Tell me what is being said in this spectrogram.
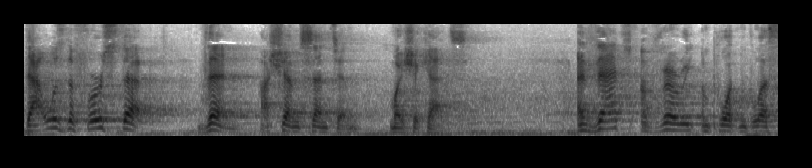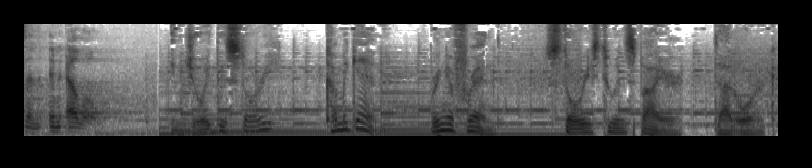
that was the first step. Then Hashem sent him Moshe Katz. And that's a very important lesson in Elul. Enjoyed this story? Come again. Bring a friend. Stories to inspire.org.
